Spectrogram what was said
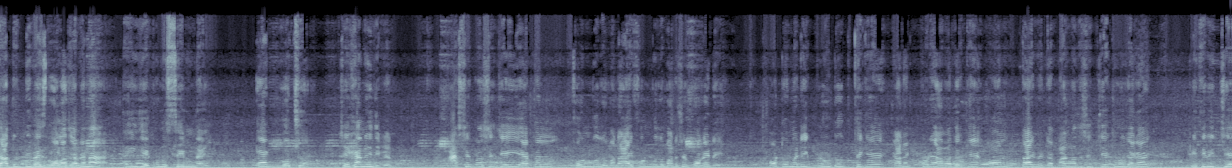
জাদুর ডিভাইস বলা যাবে না। এই যে কোনো সিম নাই। এক বছর। যেখানেই দিবেন। আশেপাশে যেই অ্যাপেল ফোনগুলো মানে আইফোনগুলো মানুষের পকেটে অটোমেটিক ব্লুটুথ থেকে কানেক্ট করে আমাদেরকে অল টাইম এটা বাংলাদেশের যে কোনো জায়গায়, পৃথিবীর যে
